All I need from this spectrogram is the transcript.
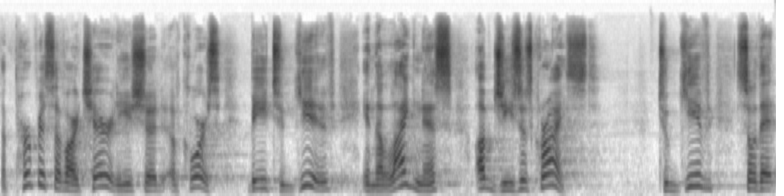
The purpose of our charity should, of course, be to give in the likeness of Jesus Christ, to give so that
